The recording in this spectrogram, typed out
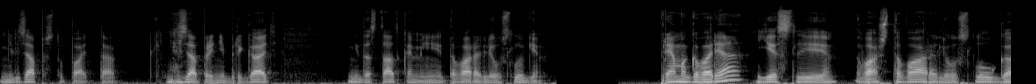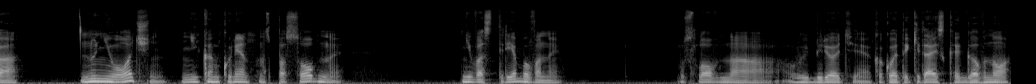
нельзя поступать, так нельзя пренебрегать недостатками товара или услуги. Прямо говоря, если ваш товар или услуга ну не очень, не конкурентоспособны, не востребованы. Условно, вы берете какое-то китайское говно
